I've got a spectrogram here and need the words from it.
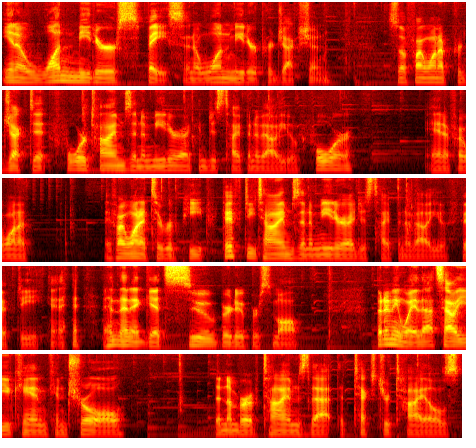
in a one meter space, in a one meter projection. So if I want to project it four times in a meter, I can just type in a value of four. And if I want to if I want it to repeat 50 times in a meter, I just type in a value of 50. and then it gets super duper small. But anyway, that's how you can control the number of times that the texture tiles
